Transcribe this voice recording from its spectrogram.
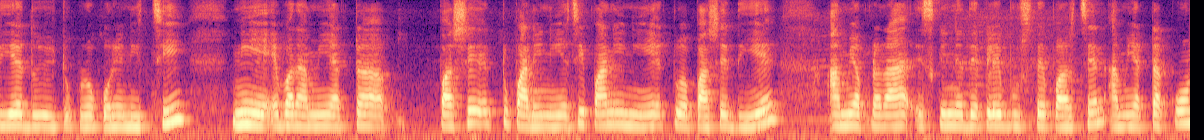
দিয়ে দুই টুকরো করে নিচ্ছি। নিয়ে এবার আমি একটা পাশে একটু পানি নিয়েছি। পানি নিয়ে একটু পাশে দিয়ে আমি আপনারা স্ক্রিনে দেখলে বুঝতে পারছেন, আমি একটা কোন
